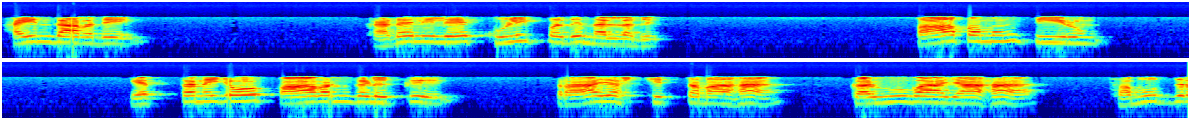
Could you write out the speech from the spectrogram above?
ஐந்தாவது கடலிலே குளிப்பது நல்லது. பாபமும் தீரும். எத்தனையோ பாவங்களுக்கு பிராயஷ்சித்தமாக கழுவாயாக சமுத்திர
